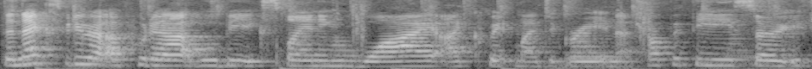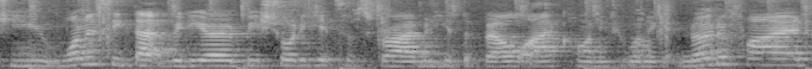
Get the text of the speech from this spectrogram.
The next video I put out will be explaining why I quit my degree in naturopathy. So if you want to see that video, be sure to hit subscribe and hit the bell icon if you want to get notified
